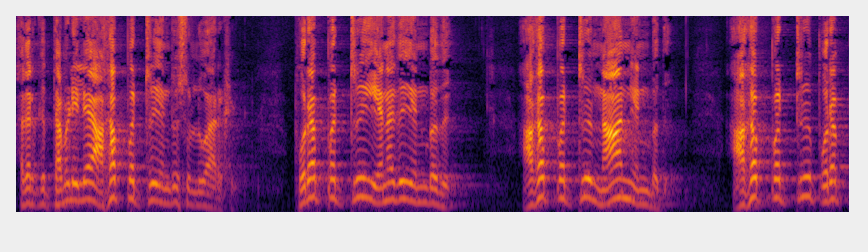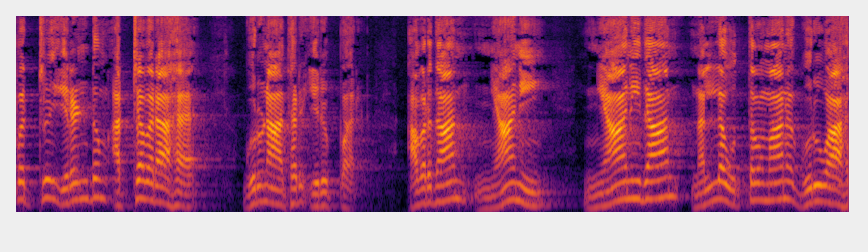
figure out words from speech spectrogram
அதற்கு தமிழிலே அகப்பற்று என்று சொல்லுவார்கள். புறப்பற்று எனது என்பது அகப்பற்று நான் என்பது அகப்பற்று புறப்பற்று இரண்டும் அற்றவராக குருநாதர் இருப்பார். அவர்தான் ஞானி ஞானிதான் நல்ல உத்தமமான குருவாக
